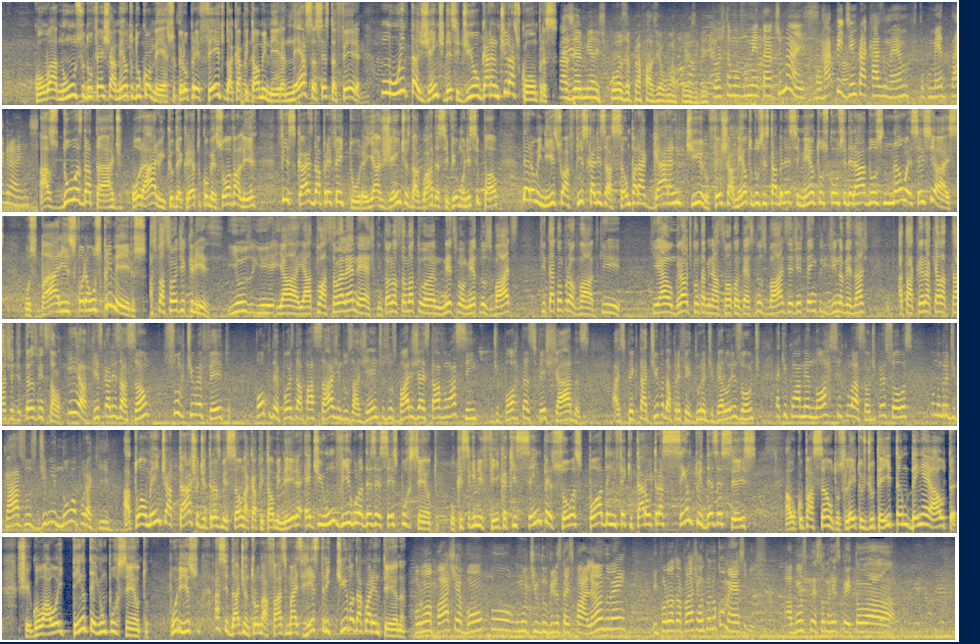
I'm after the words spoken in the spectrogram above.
Com o anúncio do fechamento do comércio pelo prefeito da capital mineira nessa sexta-feira, muita gente decidiu garantir as compras. Trazer minha esposa para fazer alguma coisa aqui. Hoje está movimentado demais. Vou rapidinho para casa mesmo, tô com medo, tá grande. Às duas da tarde, horário em que o decreto começou a valer, fiscais da prefeitura e agentes da Guarda Civil Municipal deram início à fiscalização para garantir o fechamento dos estabelecimentos considerados não essenciais. Os bares foram os primeiros. A situação é de crise e, e, e, a, e a, atuação ela é enérgica. Então nós estamos atuando nesse momento nos bares, que está comprovado que, que é, o grau de contaminação acontece nos bares e a gente está impedindo, na verdade, atacando aquela taxa de transmissão. E a fiscalização surtiu efeito. Pouco depois da passagem dos agentes, os bares já estavam assim, de portas fechadas. A expectativa da Prefeitura de Belo Horizonte é que, com a menor circulação de pessoas, o número de casos diminua por aqui. Atualmente, a taxa de transmissão na capital mineira é de 1,16%, o que significa que 100 pessoas podem infectar outras 116. A ocupação dos leitos de UTI também é alta, chegou a 81%. Por isso, a cidade entrou na fase mais restritiva da quarentena. Por uma parte é bom por o motivo do vírus estar espalhando, né? E por outra parte é ruim pelo comércio, bicho. Algumas pessoas não respeitou a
